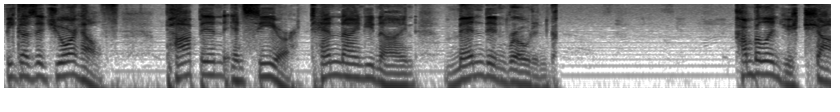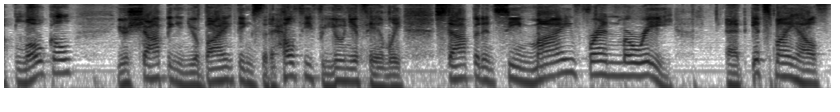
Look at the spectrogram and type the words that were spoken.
because it's your health. Pop in and see her. 1099 Mendon Road in Cumberland. You shop local. You're shopping and you're buying things that are healthy for you and your family. Stop in and see my friend Marie at It's My Health.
